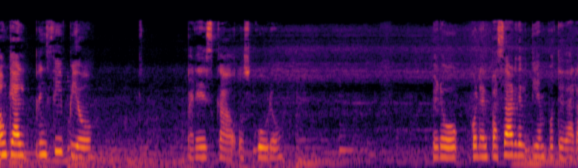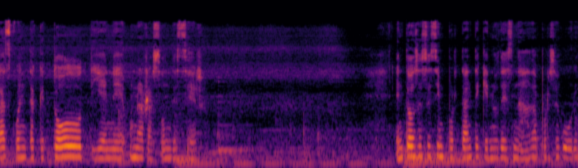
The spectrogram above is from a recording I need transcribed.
Aunque al principio parezca oscuro, pero con el pasar del tiempo te darás cuenta que todo tiene una razón de ser. Entonces es importante que no des nada por seguro,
